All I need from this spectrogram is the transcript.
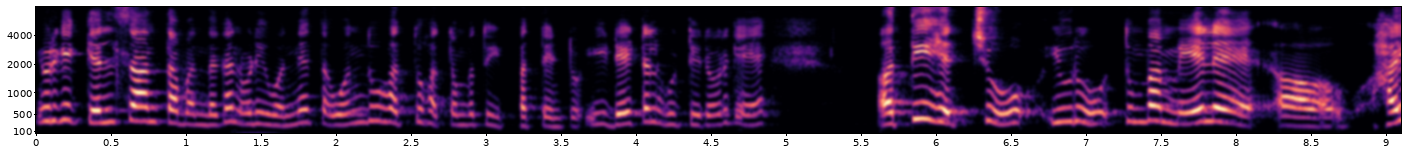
ಇವರಿಗೆ ಕೆಲಸ ಅಂತ ಬಂದಾಗ ನೋಡಿ ಒಂದನೇ ತ, ಒಂದು ಹತ್ತು ಹತ್ತೊಂಬತ್ತು ಇಪ್ಪತ್ತೆಂಟು ಈ ಡೇಟಲ್ಲಿ ಹುಟ್ಟಿರೋರಿಗೆ ಅತಿ ಹೆಚ್ಚು ಇವರು ತುಂಬ ಮೇಲೆ ಹೈ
